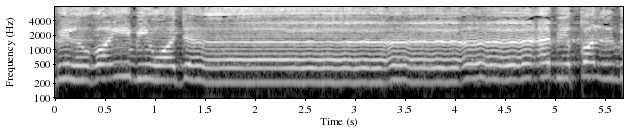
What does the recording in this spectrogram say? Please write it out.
بالغیب وجاء بقلب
